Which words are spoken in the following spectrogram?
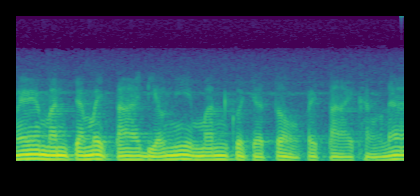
แม้มันจะไม่ตายเดี๋ยวนี้มันก็จะต้องไปตายข้างหน้า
